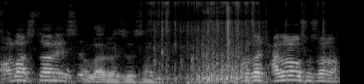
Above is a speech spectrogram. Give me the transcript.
Allah ısrar etsin. Allah razı olsun. Arkadaş helal olsun sana.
